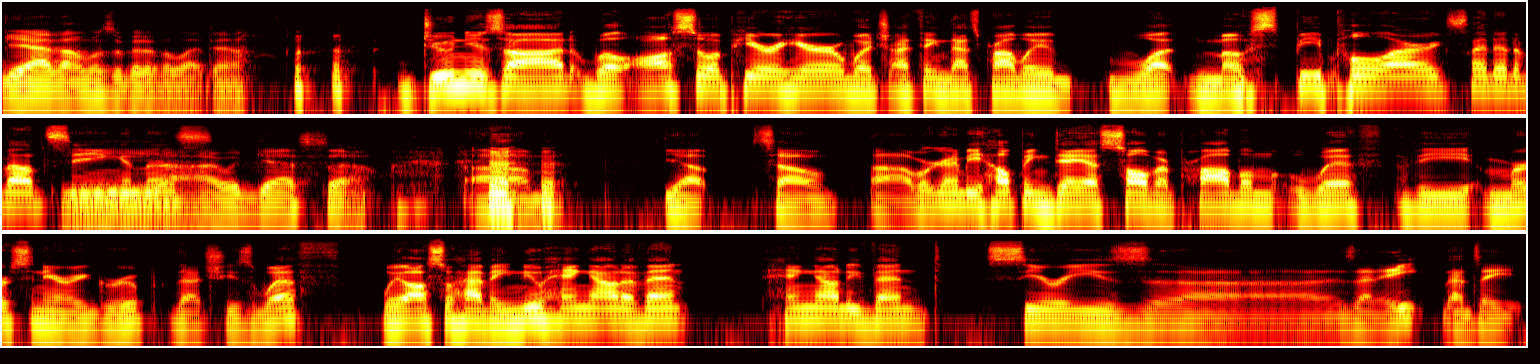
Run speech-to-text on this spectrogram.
Yeah, that was a bit of a letdown. Dunyazad will also appear here, which I think that's probably what most people are excited about seeing in this. Yeah, I would guess so. Um, yep. So uh, we're going to be helping Dehya solve a problem with the mercenary group that she's with. We also have a new Hangout event. Hangout event series. Uh, is that eight? That's 8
